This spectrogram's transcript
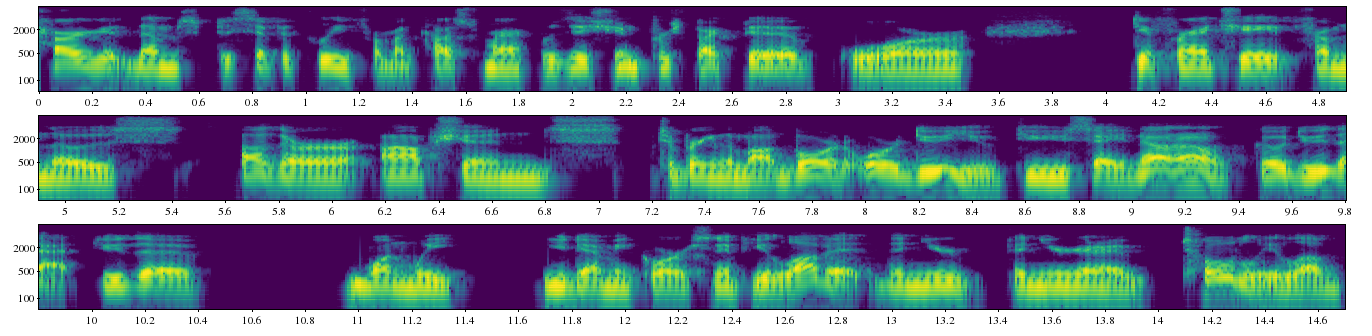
target them specifically from a customer acquisition perspective or differentiate from those other options to bring them on board? Or do you? Do you say, no, no, go do that. Do the one week Udemy course. And if you love it, then you're then you're going to totally love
